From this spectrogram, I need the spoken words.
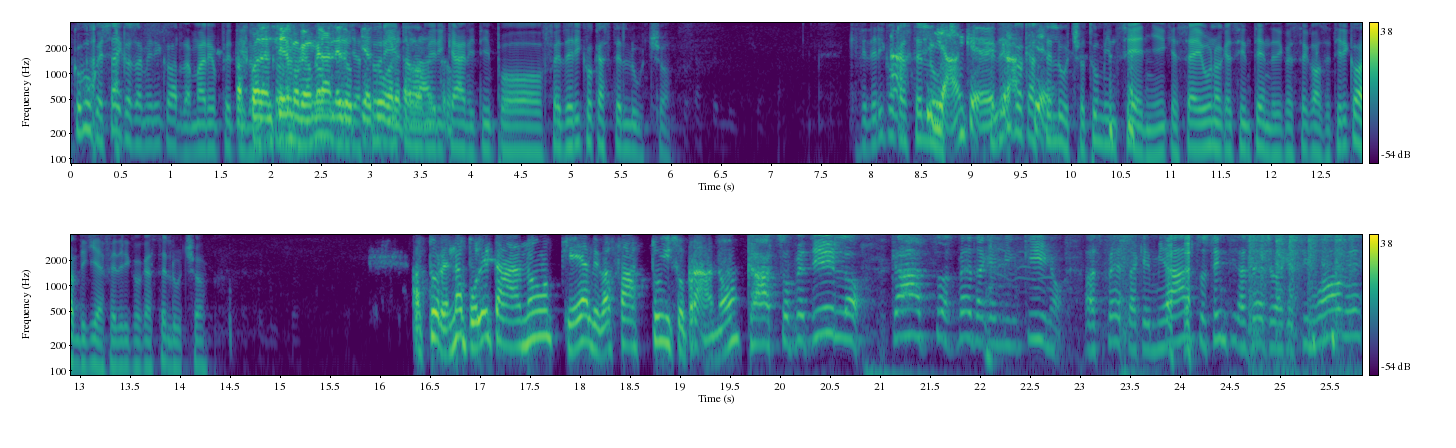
Comunque, sai cosa mi ricorda Mario Petillo? Pasquale Anselmo che è un grande doppiatore, italo-americani tipo Federico Castelluccio. Federico Ah, Castelluccio, sì, anche, Federico. Castelluccio, tu mi insegni che sei uno che si intende di queste cose. Ti ricordi chi è Federico Castelluccio? Attore napoletano che aveva fatto I Soprano. Cazzo Petillo! Cazzo, aspetta che mi inchino, aspetta che mi alzo, senti la seggiola che si muove,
